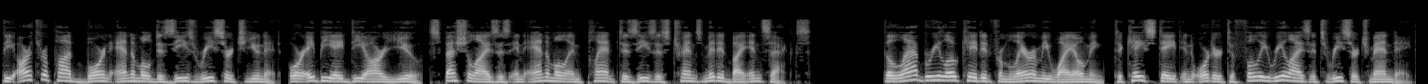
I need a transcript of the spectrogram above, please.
The Arthropod-Borne Animal Disease Research Unit, or ABADRU, specializes in animal and plant diseases transmitted by insects. The lab relocated from Laramie, Wyoming, to K-State in order to fully realize its research mandate.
